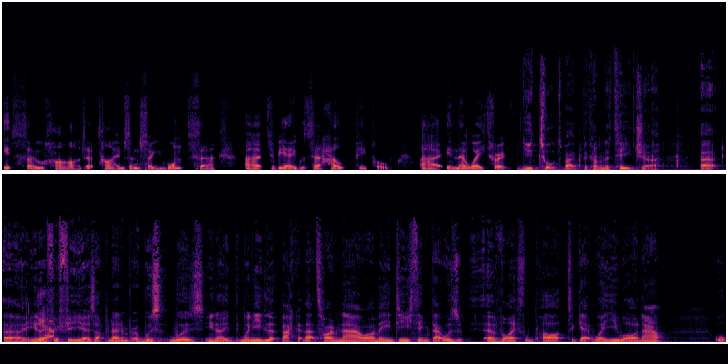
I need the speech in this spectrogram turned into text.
it's so hard at times, and so you want to uh, to be able to help people uh, in their way through. You talked about becoming a teacher. Uh, uh, you know, Yeah. for a few years up in Edinburgh, was was you know when you look back at that time now? I mean, do you think that was a vital part to get where you are now, or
